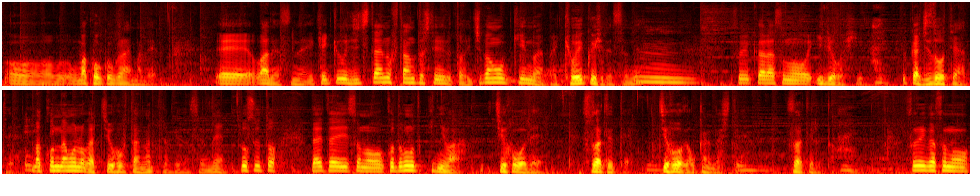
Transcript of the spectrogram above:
校、まあ、高校ぐらいまでえー、はですね結局自治体の負担としてみると一番大きいのはやっぱり教育費ですよね。それからその医療費、はい、それから児童手当、まあ、こんなものが地方負担になってるわけですよね。そうすると大体その子どもの時には地方で育てて、地方がお金出して育てると、はい、それがその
